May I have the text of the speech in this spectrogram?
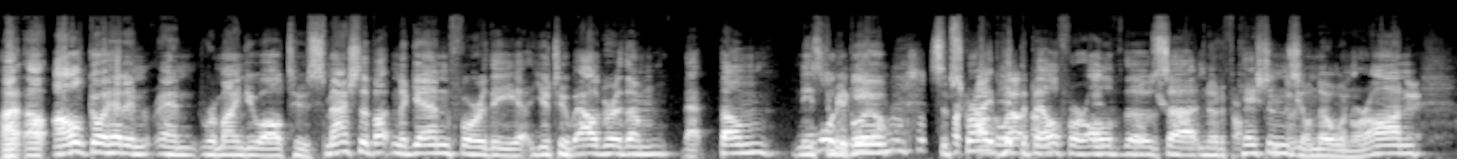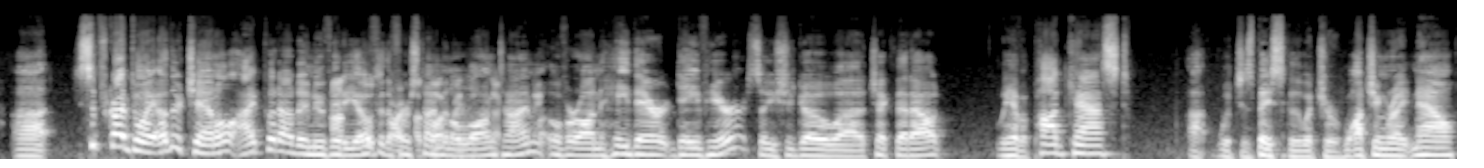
Uh, I'll go ahead and, and, remind you all to smash the button again for the YouTube algorithm. That thumb needs to be blue. Subscribe, hit the bell for all of those uh, notifications. You'll know when we're on. Uh, subscribe to my other channel. I put out a new video for the first time in a long time over on Hey There, Dave here. So you should go uh, check that out. We have a podcast. Uh, which is basically what you're watching right now.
